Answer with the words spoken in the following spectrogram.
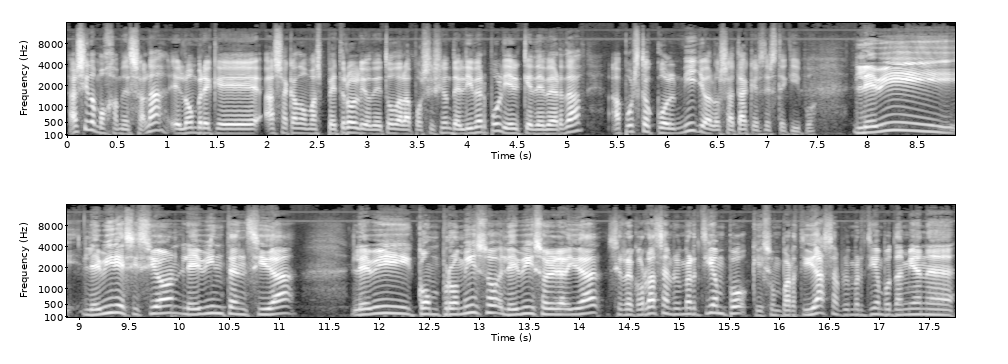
Ha sido Mohamed Salah, el hombre que ha sacado más petróleo de toda la posición del Liverpool y el que de verdad ha puesto colmillo a los ataques de este equipo. Le vi, le vi decisión, le vi intensidad le vi compromiso, le vi solidaridad. Si recordás en el primer tiempo, que hizo un partidazo en el primer tiempo también eh,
